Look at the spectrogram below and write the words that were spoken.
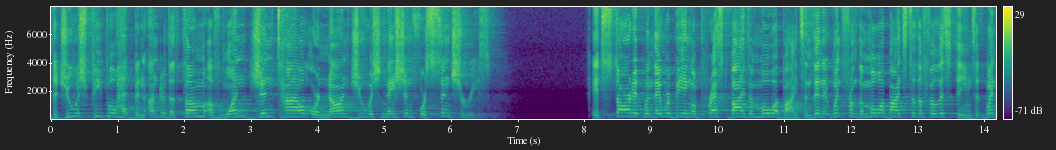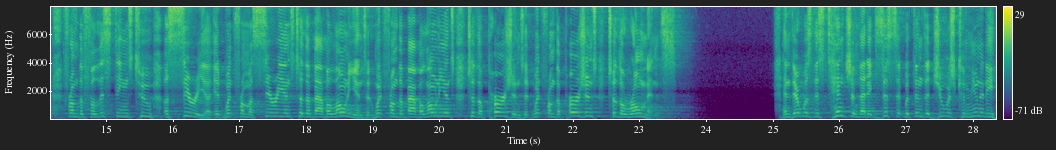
The Jewish people had been under the thumb of one Gentile or non Jewish nation for centuries. It started when they were being oppressed by the Moabites, and then it went from the Moabites to the Philistines. It went from the Philistines to Assyria. It went from Assyrians to the Babylonians. It went from the Babylonians to the Persians. It went from the Persians to the Romans. And there was this tension that existed within the Jewish community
